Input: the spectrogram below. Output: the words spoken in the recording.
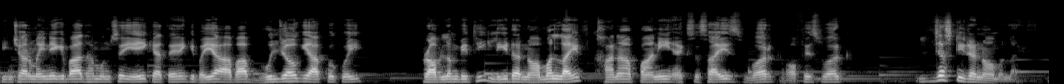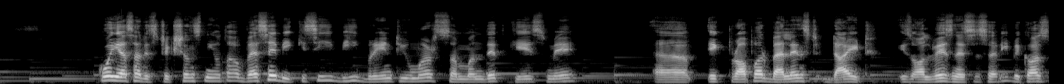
तीन चार महीने के बाद हम उनसे यही कहते हैं कि भैया, अब आप भूल जाओ कि आपको कोई प्रॉब्लम भी थी। लीड अ नॉर्मल लाइफ, खाना, पानी, exercise, work, office work, just lead a normal life. कोई ऐसा रिस्ट्रिक्शंस नहीं होता। वैसे भी किसी भी ब्रेन ट्यूमर संबंधित केस में एक proper balanced diet is always necessary because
